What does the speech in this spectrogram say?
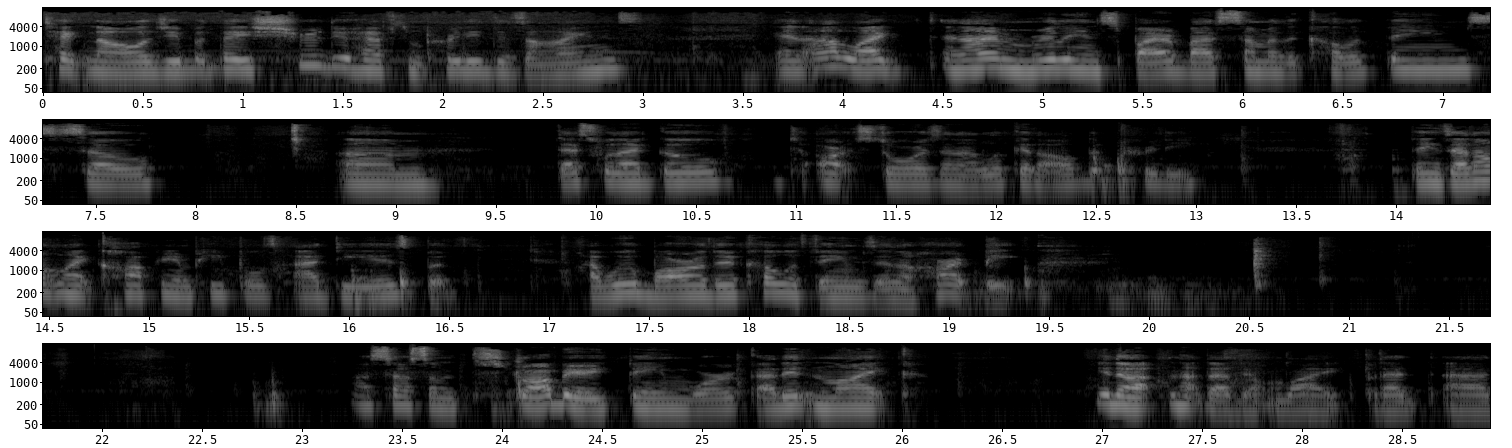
technology, but they sure do have some pretty designs. And I like, and I'm really inspired by some of the color themes. So um, that's what I go to art stores and I look at all the pretty things. I don't like copying people's ideas, but I will borrow their color themes in a heartbeat. I saw some strawberry theme work. I didn't like, you know, not that I don't like, but I, I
